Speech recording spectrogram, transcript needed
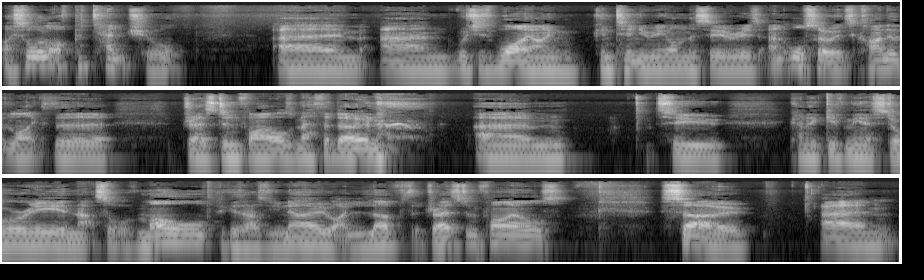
I saw a lot of potential, um, and which is why I'm continuing on the series. And also, it's kind of like the Dresden Files methadone um, to kind of give me a story in that sort of mold because as you know I love the Dresden Files. So um,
